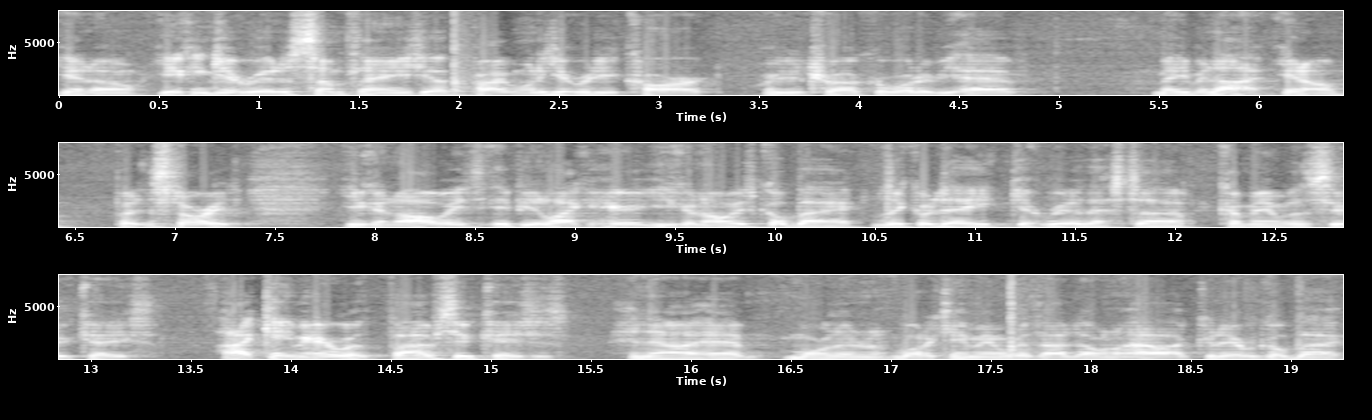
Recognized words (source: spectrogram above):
You know, you can get rid of some things. You probably want to get rid of your car or your truck or whatever you have. Maybe not, you know, put it in storage. You can always, if you like it here, you can always go back, liquidate, get rid of that stuff, come in with a suitcase. I came here with five suitcases, and now I have more than what I came in with. I don't know how I could ever go back.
